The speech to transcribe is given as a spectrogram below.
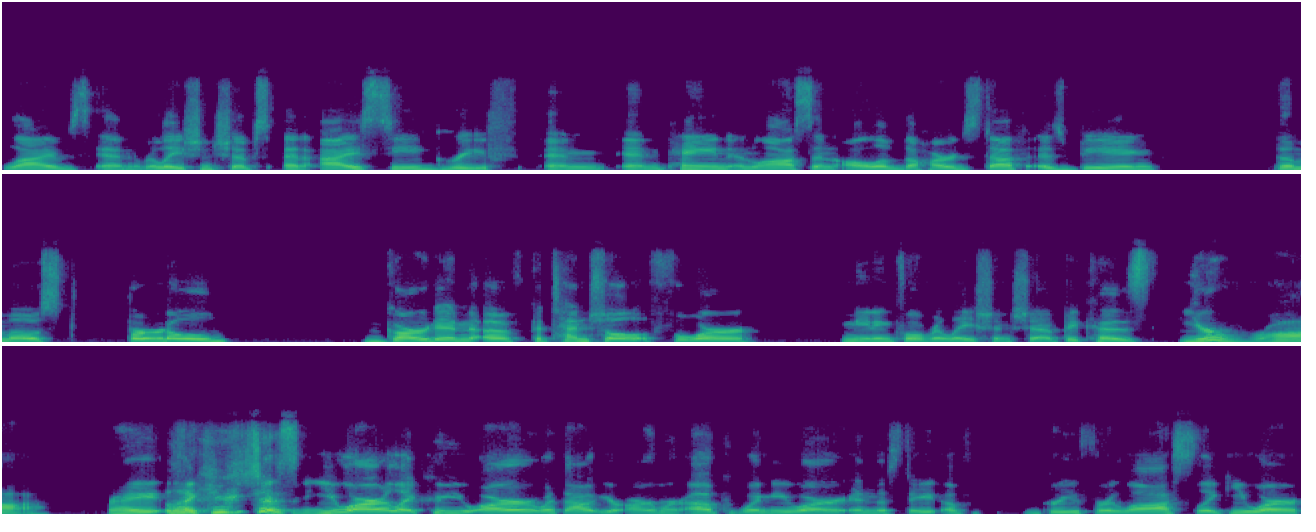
lives and relationships. And i see grief and and pain and loss and all of the hard stuff as being the most fertile garden of potential for meaningful relationship because you're raw right? Like you're just you are like who you are without your armor up when you are in the state of grief or loss like you are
